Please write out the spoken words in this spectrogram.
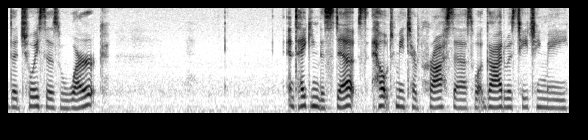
the choices work and taking the steps helped me to process what God was teaching me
